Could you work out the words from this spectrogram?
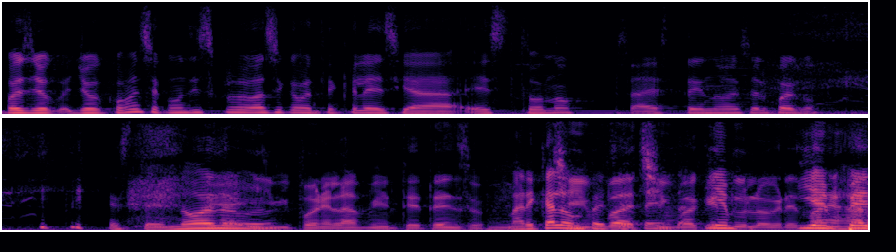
Pues yo, yo comencé con un discurso básicamente que le decía, esto no. O sea, este no es el juego. Este no juego. y pone el ambiente tenso. Marica, lo chimba, empecé chimba que y, em- tú logres y manejar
